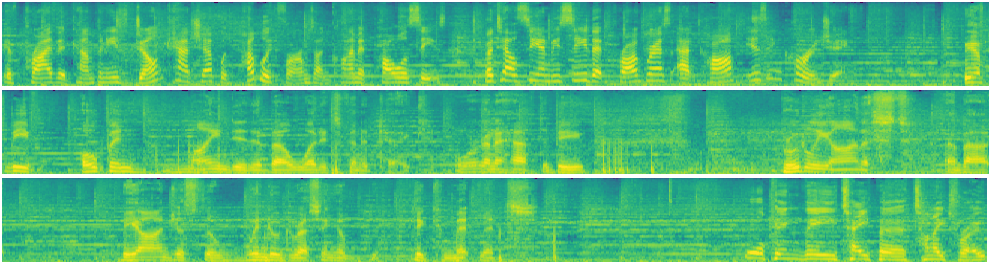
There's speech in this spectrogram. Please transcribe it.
if private companies don't catch up with public firms on climate policies, but tells CNBC that progress at COP is encouraging. We have to be open minded about what it's going to take. We're going to have to be brutally honest about beyond just the window dressing of big commitments Walking the taper tightrope,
